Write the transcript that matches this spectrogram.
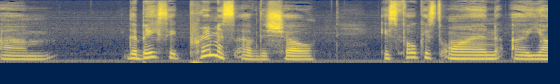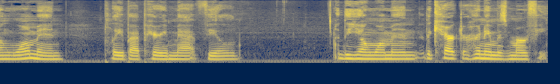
Um, the basic premise of the show is focused on a young woman played by Perry Mattfeld. The young woman, the character, her name is Murphy.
